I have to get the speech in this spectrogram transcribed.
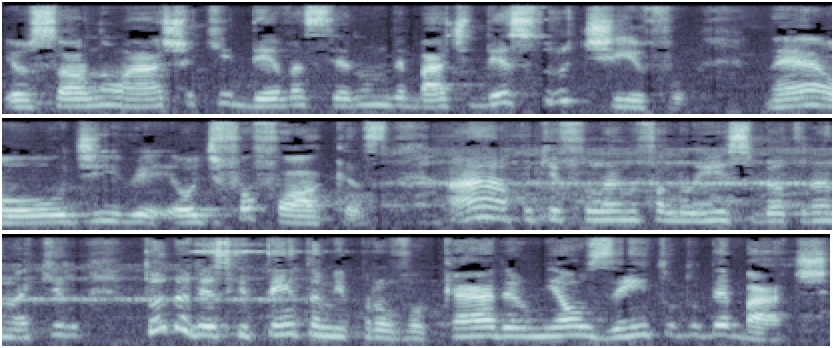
Eu só não acho que deva ser um debate destrutivo, né? Ou de, ou de fofocas. Ah, porque fulano falou isso, Beltrano aquilo. Toda vez que tenta me provocar, eu me ausento do debate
